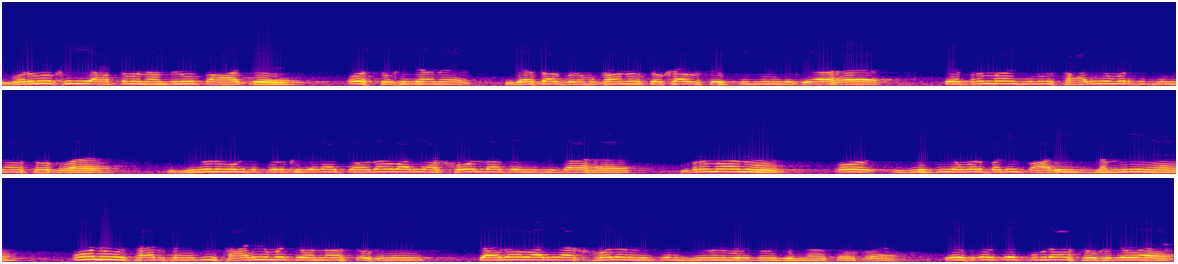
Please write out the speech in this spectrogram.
ਗੁਰਮੁਖੀ ਆਤਮ ਆਨੰਦ ਨੂੰ ਪਾ ਕੇ ਉਹ ਸੁਖੀ ਹਨ। ਜੈਸਾ ਗੁਰਮੁਖਾਂ ਨੂੰ ਸੁਖ ਹੈ ਵਸਿਸ਼ਠ ਜੀ ਨੇ ਲਿਖਿਆ ਹੈ ਤੇ ਬ੍ਰਹਮਾ ਜੀ ਨੂੰ ਸਾਰੀ ਉਮਰ 'ਚ ਜਿੰਨਾ ਸੁਖ ਹੈ ਜੀਵਨ ਮੁਕਤ ਪੁਰਖ ਜਿਹੜਾ 14 ਵਾਰੀਆਂ ਖੋਲਦਾ ਤੇ ਨੀਂਦਾ ਹੈ ਬ੍ਰਹਮਾ ਨੂੰ ਉਹ ਜਿਸ ਦੀ ਉਮਰ ਬੜੀ ਭਾਰੀ ਲੰਮੀ ਹੈ ਉਹਨੂੰ ਸਾਧ ਸੰਗਤ ਜੀ ਸਾਰੀ ਉਮਰ 'ਚ ਉਹਨਾਂ ਸੁਖ ਨਹੀਂ 14 ਵਾਰੀਆਂ ਖੋਲਣ ਵਿੱਚ ਜੀਵਨ ਮੁਕਤ ਨੂੰ ਜਿੰਨਾ ਸੁਖ ਹੈ ਇਸ ਕਰਕੇ ਪੂਰਾ ਸੁਖ ਜੋ ਹੈ,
